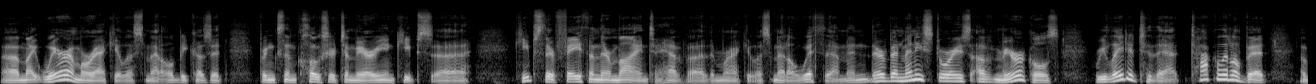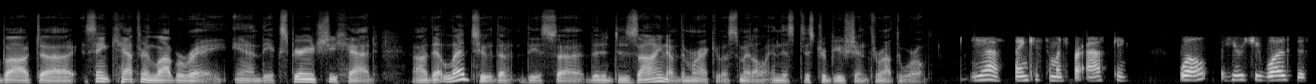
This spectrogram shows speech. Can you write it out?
uh, might wear a miraculous medal because it brings them closer to Mary and keeps uh, keeps their faith in their mind to have uh, the miraculous medal with them. And there have been many stories of miracles related to that. Talk a little bit about uh, St. Catherine Labouré and the experience she had uh, that led to the, this, uh, the design of the miraculous medal and this distribution throughout the world. Yes, thank you so much for asking. Well, here she was, this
